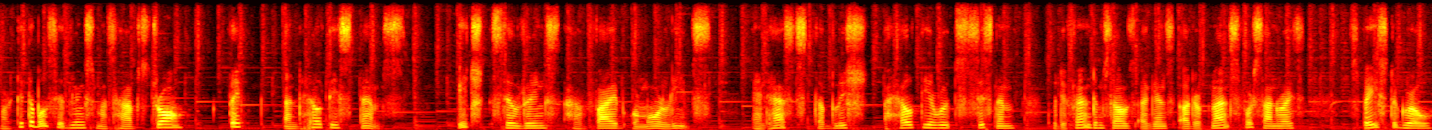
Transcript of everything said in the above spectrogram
Marketable seedlings must have strong, thick, and healthy stems. Each seedlings have five or more leaves and has established a healthy root system to defend themselves against other plants for sunrise, space to grow,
